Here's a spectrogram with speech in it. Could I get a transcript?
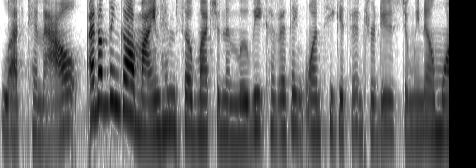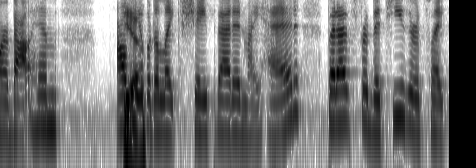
left him out. I don't think I'll mind him so much in the movie because I think once he gets introduced and we know more about him, I'll Yeah. be able to like shape that in my head. But as for the teaser, it's like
